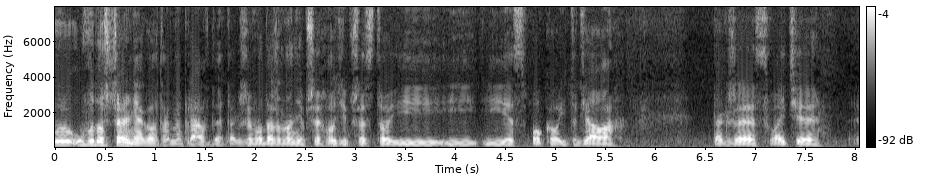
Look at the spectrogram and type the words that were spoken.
uwodoszczelnia go tak naprawdę. Także woda żadna nie przechodzi przez to i, i, i jest spoko i to działa. Także słuchajcie, e,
